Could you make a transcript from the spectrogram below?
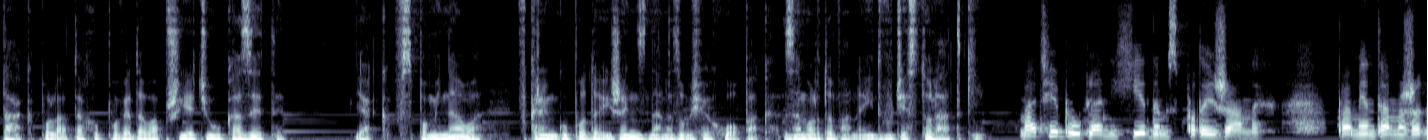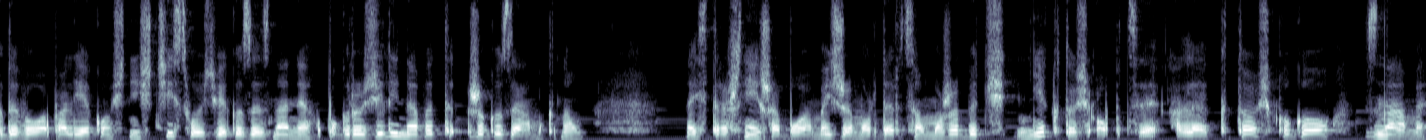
Tak po latach opowiadała przyjaciółka Zyty. Jak wspominała, w kręgu podejrzeń znalazł się chłopak zamordowanej dwudziestolatki. Maciej był dla nich jednym z podejrzanych. Pamiętam, że gdy wyłapali jakąś nieścisłość w jego zeznaniach, pogrozili nawet, że go zamkną. Najstraszniejsza była myśl, że mordercą może być nie ktoś obcy, ale ktoś, kogo znamy.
